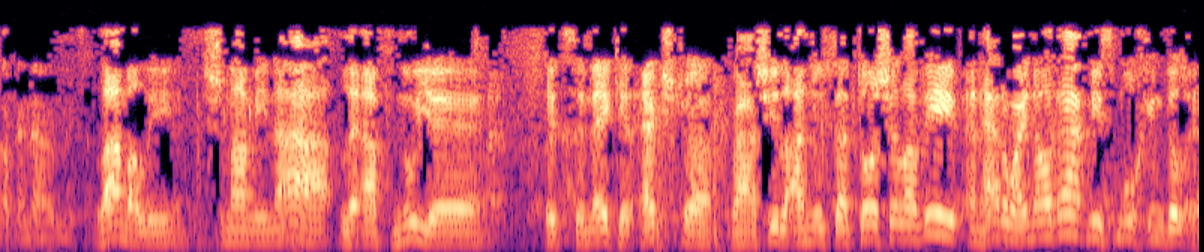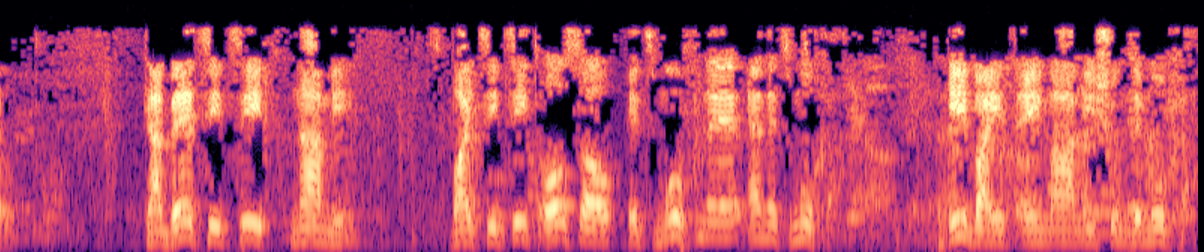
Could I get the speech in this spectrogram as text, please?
Okay, now it makes sense. Lamali shmamina le'afnuye. It's to make it extra. Rashi la'anusato shel aviv. And how do I know that? Mismuchim del'il. Gabe tzitzit nami. By tzitzit also, it's mufne and it's mucha. Ibayit ema mishum de mucha.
